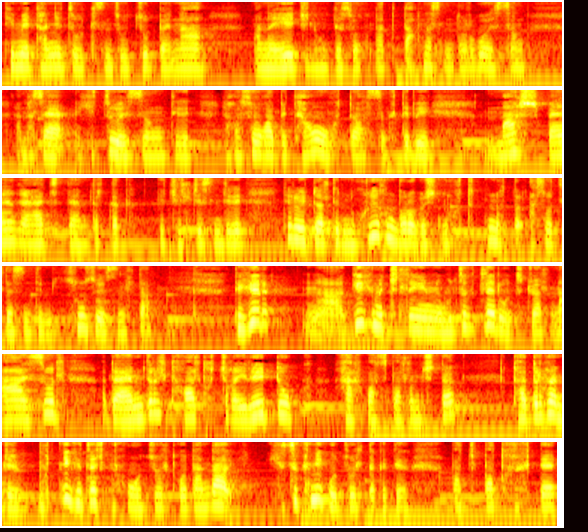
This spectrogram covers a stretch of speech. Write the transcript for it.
тиймээ таны зүүдлсэн зүг зүг байна. Манай ээж нь хүнтэй суух надад анхнаас нь дургүй байсан. Амасаа хэцүү байсан. Тэгээд яг суугаад би таван хүүхэдтэй болсон. Гэтээ би маш байнгын айдтай амьдардаг гэж хэлжсэн. Тэгээд тэр үед бол тэр нөхрийнх нь буруу биш нөхөртөд нь дотор асуудал байсан тийм сүнс байсан л та. Тэгэхээр гих мэтлэн энэ үзэгдлэр үзэж болно. Аа эсвэл одоо амьдрал тохиолдож байгаа ирээдүг харах бас боломжтой. Тодорхой хэмжээгээр бүтнийг хизээж бурхан үзүүлдэг дандаа хэсэгнийг үзүүлдэг гэдэг бод бодох хэрэгтэй.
